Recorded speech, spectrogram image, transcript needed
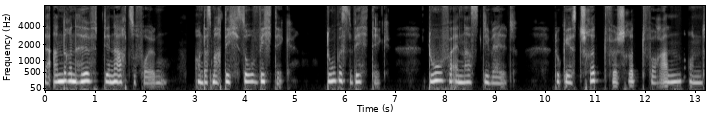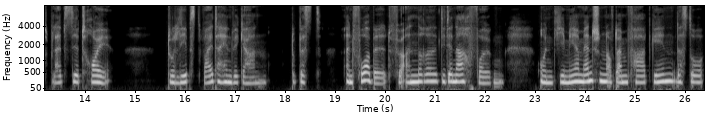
der anderen hilft, dir nachzufolgen. Und das macht dich so wichtig. Du bist wichtig. Du veränderst die Welt. Du gehst Schritt für Schritt voran und bleibst dir treu. Du lebst weiterhin vegan. Du bist ein Vorbild für andere, die dir nachfolgen. Und je mehr Menschen auf deinem Pfad gehen, desto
